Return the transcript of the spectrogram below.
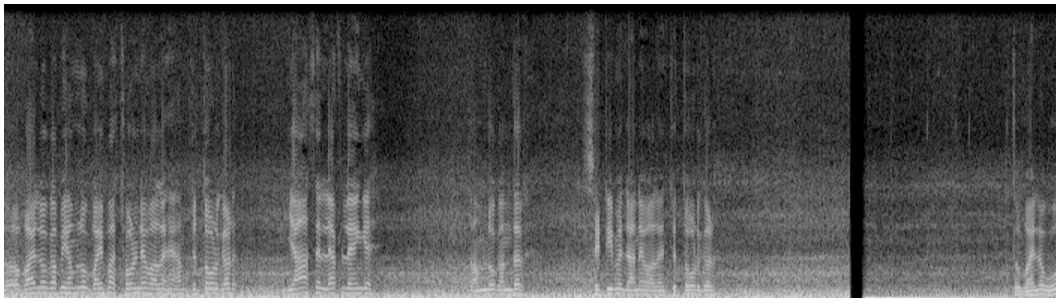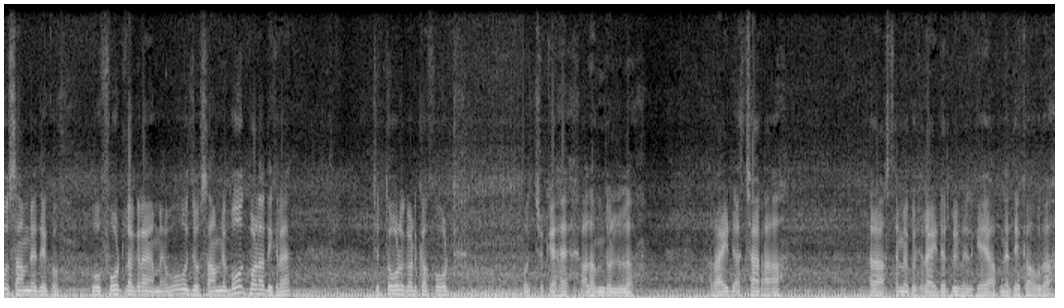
तो भाई लोग, अभी हम लोग बाईपास छोड़ने वाले हैं, हम चित्तौड़गढ़। यहाँ से लेफ़्ट लेंगे। तो हम लोग अंदर सिटी में जाने वाले हैं, चित्तौड़गढ़। तो भाई लोग, वो सामने देखो, वो फोर्ट लग रहा है हमें, वो जो सामने बहुत बड़ा दिख रहा है, चित्तौड़गढ़ का फोर्ट हो चुका है अल्हम्दुलिल्लाह राइड अच्छा रहा। रास्ते में कुछ राइडर भी मिल गए, आपने देखा होगा,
